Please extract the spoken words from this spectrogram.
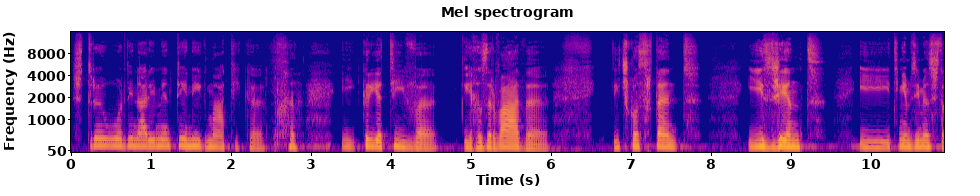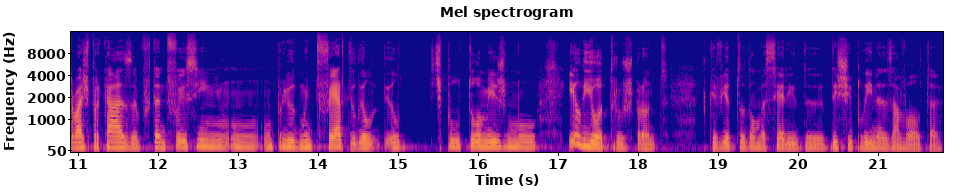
extraordinariamente enigmática e criativa e reservada e desconcertante e exigente e tínhamos imensos trabalhos para casa, portanto foi assim um, um período muito fértil. Ele, ele despolutou mesmo, ele e outros, pronto, porque havia toda uma série de disciplinas à volta.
